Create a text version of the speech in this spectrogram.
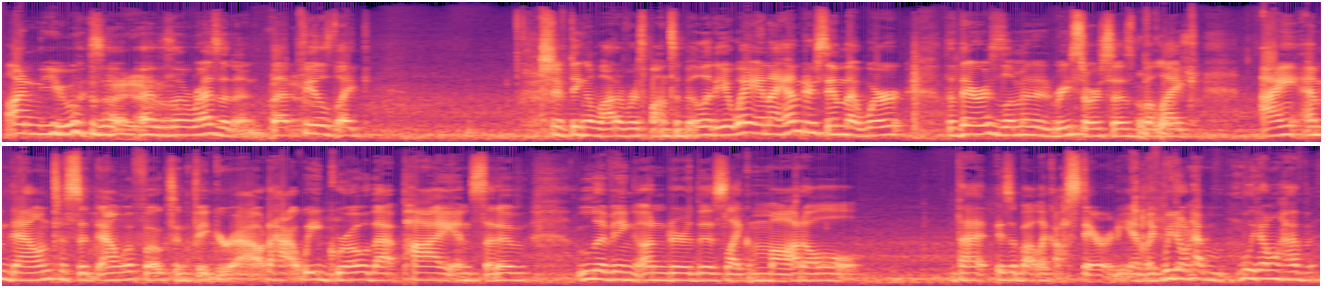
on you as a I know. as a resident? That feels like shifting a lot of responsibility away. And I understand that we're that there is limited resources, but course. like I am down to sit down with folks and figure out how we grow that pie instead of living under this like model that is about like austerity and like we don't have we don't have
